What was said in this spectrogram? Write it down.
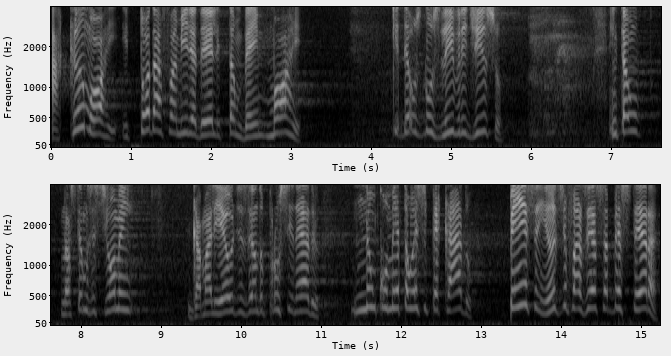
Acã morre e toda a família dele também morre. Que Deus nos livre disso. Então, nós temos esse homem Gamaliel dizendo para o sinédrio: não cometam esse pecado, pensem antes de fazer essa besteira.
